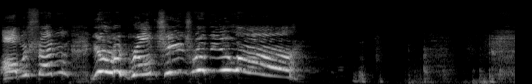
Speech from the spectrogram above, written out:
All of a sudden, you're a grilled cheese reviewer.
